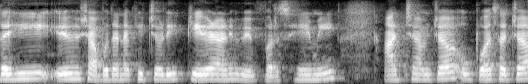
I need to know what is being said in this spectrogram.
दही साबुदाणा खिचडी केळ आणि वेफर्स. हे मी आजच्या आमच्या उपवासाच्या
